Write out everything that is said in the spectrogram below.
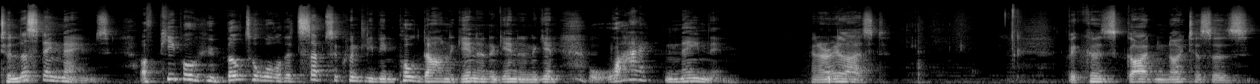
to listing names of people who built a wall that's subsequently been pulled down again and again and again? Why name them? And I realized because God notices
